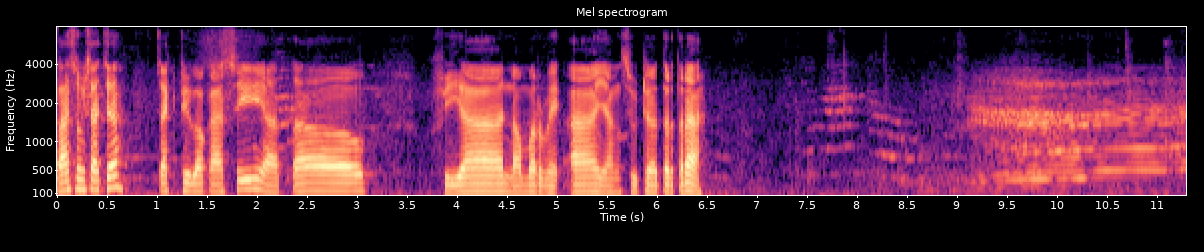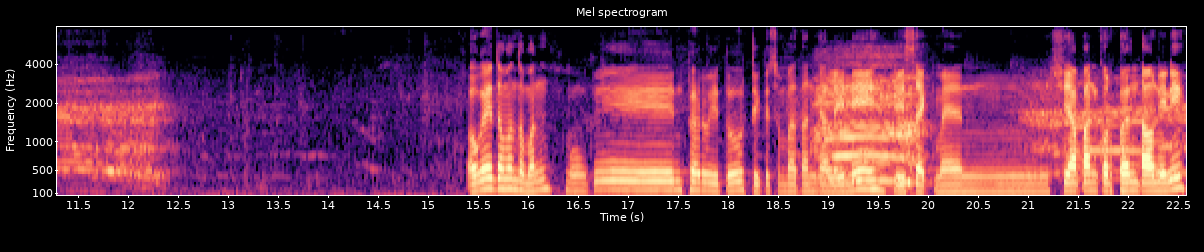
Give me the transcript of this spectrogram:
langsung saja cek di lokasi atau via nomor WA yang sudah tertera. Oke teman-teman, mungkin baru itu di kesempatan kali ini di segmen siapan korban tahun ini.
